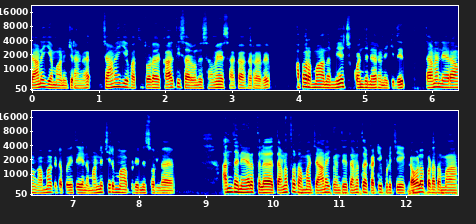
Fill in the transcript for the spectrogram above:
ஜானகி அம்மா நிற்கிறாங்க ஜானகியை பார்த்ததோட கார்த்தி சார் வந்து செமையாக சாக்காகிறாரு அப்புறமா அந்த மேட்ச் கொஞ்ச நேரம் நிற்கிது தன நேரம் அவங்க அம்மா கிட்ட போயிட்டு என்னை மன்னிச்சிருமா? அப்படின்னு சொல்ல அந்த நேரத்தில் தனத்தோட அம்மா ஜானகி வந்து தனத்தை கட்டிப்பிடிச்சி கவலைப்படாதம்மா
